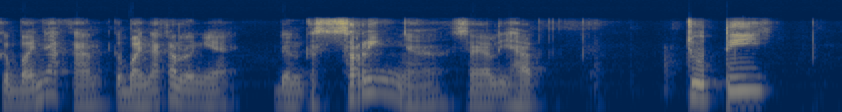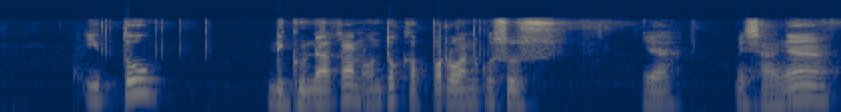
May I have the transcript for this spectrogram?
kebanyakan kebanyakan loh ini ya dan keseringnya saya lihat cuti itu digunakan untuk keperluan khusus. Ya misalnya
